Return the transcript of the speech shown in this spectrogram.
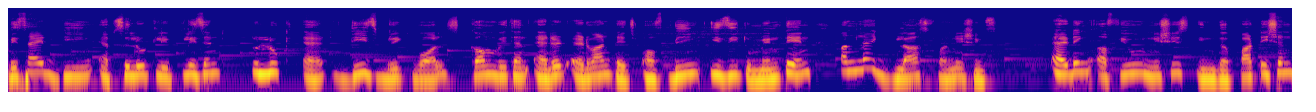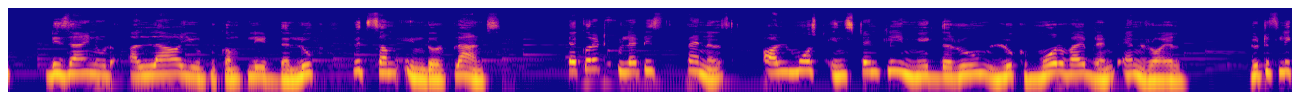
Besides being absolutely pleasant to look at, these brick walls come with an added advantage of being easy to maintain unlike glass furnishings. Adding a few niches in the partition design would allow you to complete the look with some indoor plants. Decorative lattice panels almost instantly make the room look more vibrant and royal. Beautifully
